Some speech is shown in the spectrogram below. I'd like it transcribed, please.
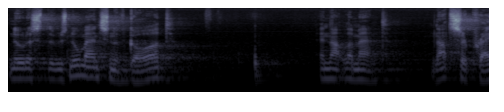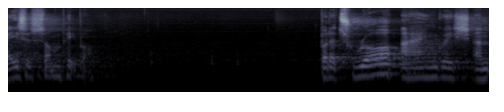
noticed there was no mention of God in that lament. And that surprises some people. But it's raw anguish and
